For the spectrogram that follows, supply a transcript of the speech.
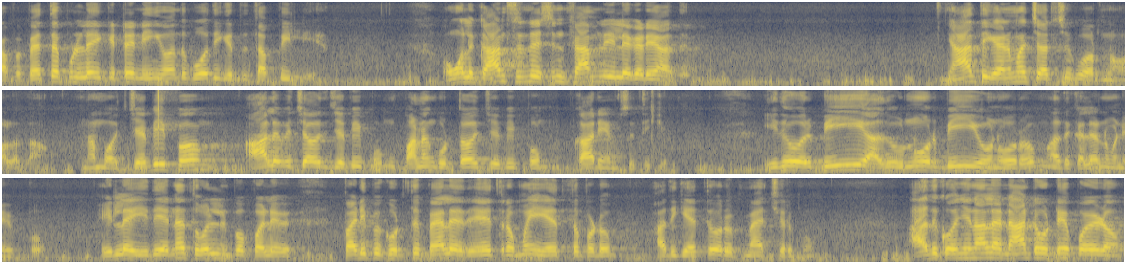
அப்போ பெத்த பிள்ளைகிட்ட நீங்கள் வந்து போதிக்கிறது தப்பு இல்லையே. உங்களுக்கு கான்சன்ட்ரேஷன் ஃபேமிலியில் கிடையாது. ஞாயிற்றுக்கிழமை சர்ச்சுக்கு வரணும் அவ்வளோதான் நம்ம ஜெபிப்போம் ஆளை வச்சாவது ஜெபிப்போம் பணம் கொடுத்தாவது ஜெபிப்போம் காரியம் சுத்திக்கும். இது ஒரு பி அது இன்னொரு பி ஒன்று வரும் அது கல்யாணம் பண்ணி வைப்போம். இல்லை இது என்ன தொழில்நுட்ப படி படிப்பு கொடுத்து மேலே இது ஏற்றுறோமோ ஏற்றப்படும் அதுக்கேற்ற ஒரு மேட்ச் இருக்கும். அது கொஞ்ச நாள் நாட்டை விட்டே போயிடும்.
